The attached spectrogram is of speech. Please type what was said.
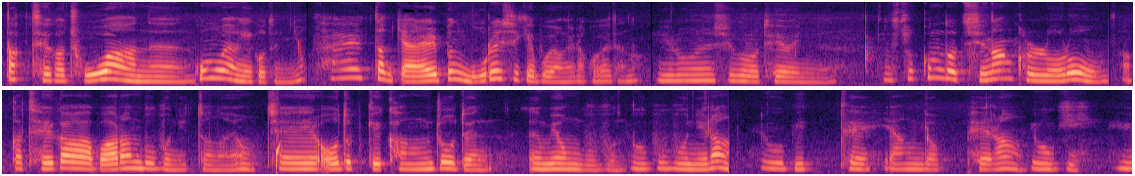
딱 제가 좋아하는 코 모양이거든요. 살짝 얇은 모래시계 모양이라고 해야 되나? 이런 식으로 되어 있는 조금 더 진한 컬러로 아까 제가 말한 부분 있잖아요. 제일 어둡게 강조된 음영 부분 이 부분이랑 이 밑에 양옆에랑 여기 이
